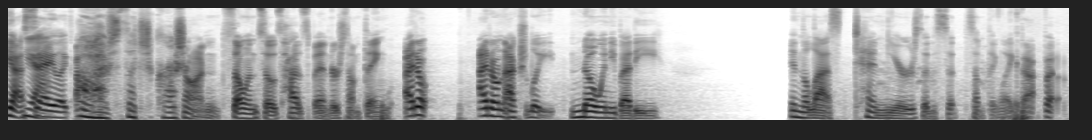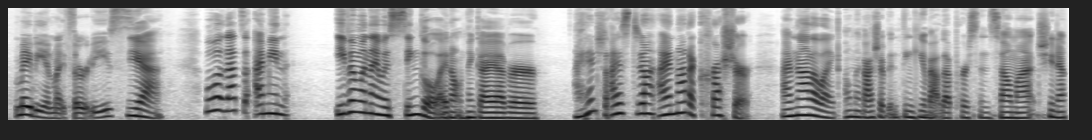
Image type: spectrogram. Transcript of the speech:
yeah, Yeah. say like oh i have such a crush on so and so's husband or something i don't i don't actually know anybody in the last 10 years that has said something like that but maybe in my 30s Yeah. Well, that's, I mean, even when I was single, I don't think I ever, I didn't, I just don't, I'm not a crusher. I'm not a like, oh my gosh, I've been thinking about that person so much, you know.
